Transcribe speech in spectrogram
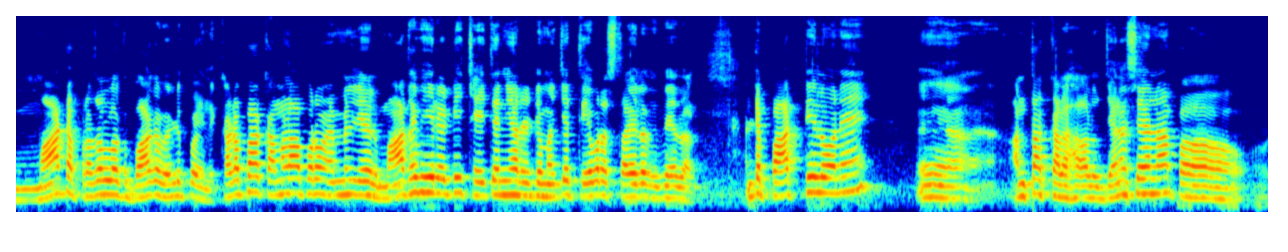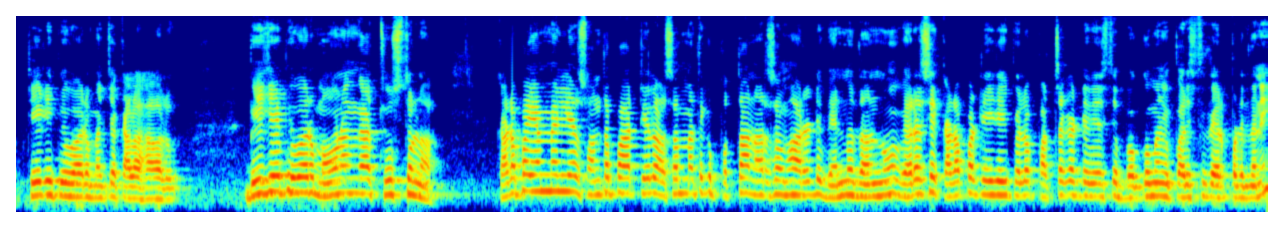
మాట ప్రజల్లోకి బాగా వెళ్ళిపోయింది. కడప కమలాపురం ఎమ్మెల్యేలు మాధవీరెడ్డి చైతన్యారెడ్డి మధ్య తీవ్ర స్థాయిలో విభేదాలు. అంటే పార్టీలోనే అంతా కలహాలు. జనసేన టీడీపీ వారి మధ్య కలహాలు. బీజేపీ వారు మౌనంగా చూస్తున్నారు. కడప ఎమ్మెల్యే సొంత పార్టీలో అసమ్మతికి పుత్తా నరసింహారెడ్డి వెన్నుదన్ను వెరసి కడప టీడీపీలో పచ్చగడ్డి వేస్తే బొగ్గుమని పరిస్థితి ఏర్పడిందని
